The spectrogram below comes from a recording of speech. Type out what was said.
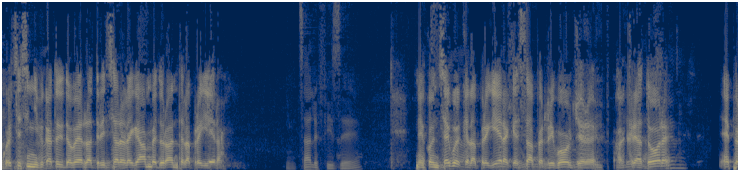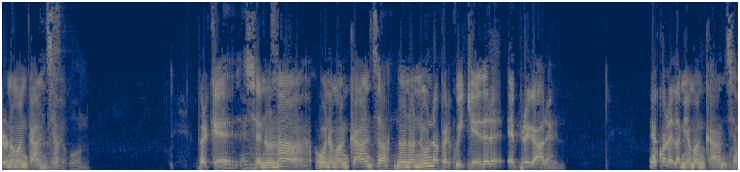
Questo è il significato di dover raddrizzare le gambe durante la preghiera. Ne consegue che la preghiera che sta per rivolgere al Creatore è per una mancanza. Perché se non ha una mancanza, non ha nulla per cui chiedere e pregare. E qual è la mia mancanza?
